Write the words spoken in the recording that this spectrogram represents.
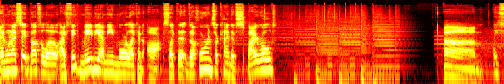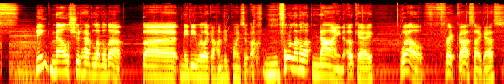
and when I say buffalo, I think maybe I mean more like an ox. Like the the horns are kind of spiraled. Um, I think Mel should have leveled up, but maybe we're like 100 points. Oh, four level up, nine. Okay. Well, frick us, I guess.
